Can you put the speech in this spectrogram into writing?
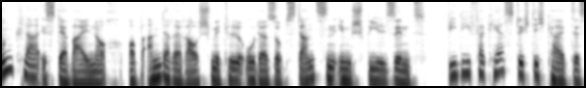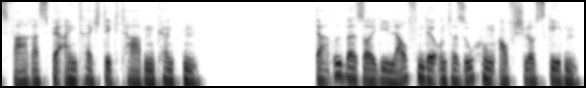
Unklar ist derweil noch, ob andere Rauschmittel oder Substanzen im Spiel sind, die die Verkehrstüchtigkeit des Fahrers beeinträchtigt haben könnten. Darüber soll die laufende Untersuchung Aufschluss geben.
